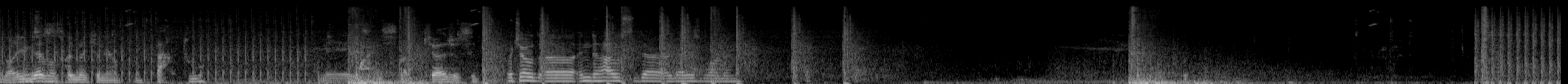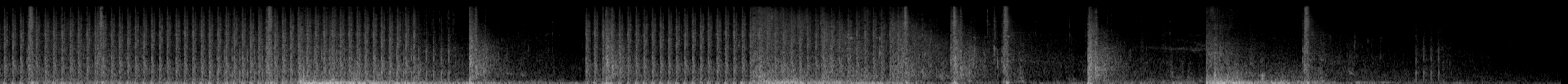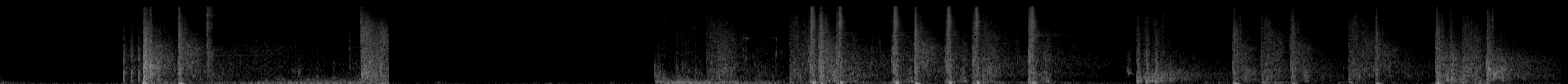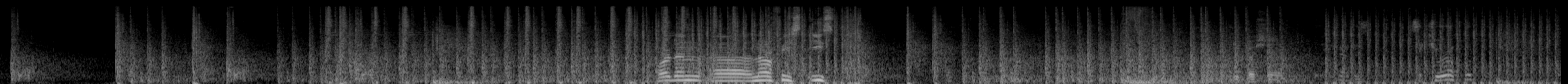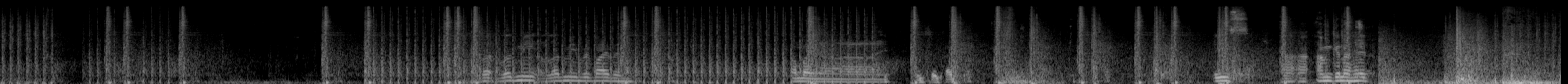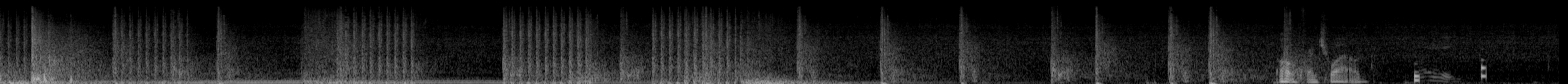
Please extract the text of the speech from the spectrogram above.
Dans les gars, ce serait bien qu'il y en ait un peu partout. Mais ce sera le cas, je sais pas. Watch out, uh, in the house there, there is warden. Warden, uh, northeast, east. Keep pushing. Secure Let, let me, let me revive him. Bah là. Il se craque. Please, uh, I'm gonna hit. Oh, Frenchwild. Hey.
